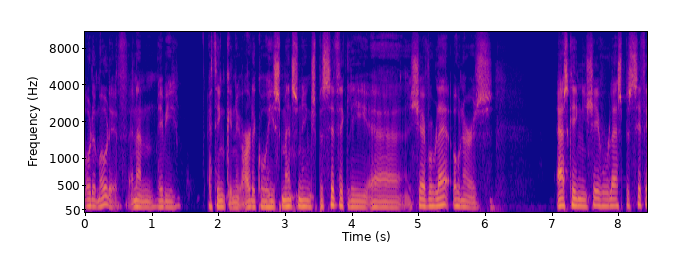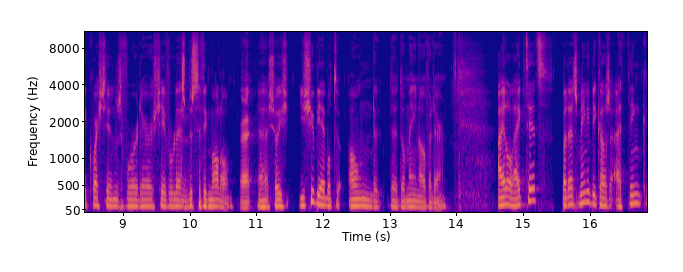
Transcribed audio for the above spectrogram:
automotive, and then maybe I think in the article he's mentioning specifically uh, Chevrolet owners asking Chevrolet specific questions for their Chevrolet specific model. Right. Uh, so you, sh- you should be able to own the, the domain over there. I liked it, but that's mainly because I think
